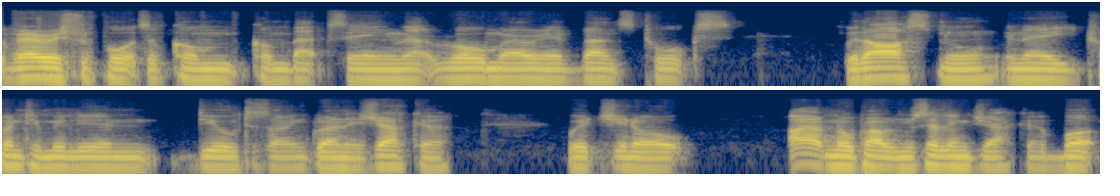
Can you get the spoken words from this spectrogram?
various reports have come come back saying that Roma are in advanced talks with Arsenal in a 20 million deal to sign Granit Xhaka, which, you know, I have no problem selling Xhaka, but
